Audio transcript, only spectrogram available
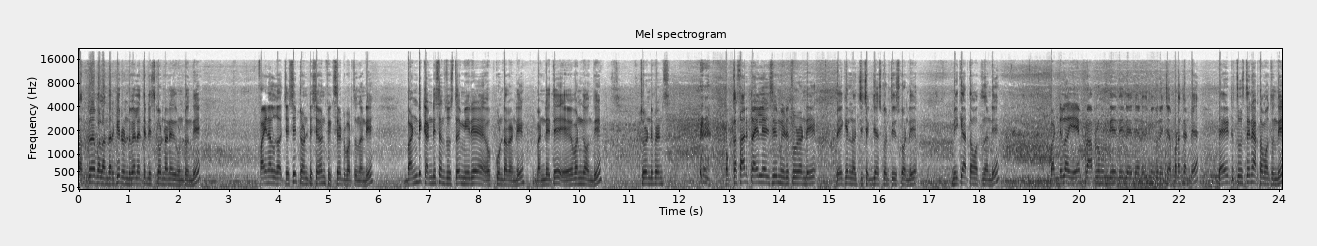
సబ్స్క్రైబర్లందరికీ రెండు వేలు అయితే డిస్కౌంట్ అనేది ఉంటుంది. ఫైనల్గా వచ్చేసి ట్వంటీ సెవెన్ ఫిక్స్ రేట్ పడుతుందండి. బండి కండిషన్ చూస్తే మీరే ఒప్పుకుంటారండి. బండి అయితే ఏ వన్గా ఉంది. చూడండి ఫ్రెండ్స్. ఒక్కసారి ట్రయల్ చేసి మీరు చూడండి. వెహికల్ని వచ్చి చెక్ చేసుకొని తీసుకోండి. మీకే అర్థమవుతుందండి. బండిలో ఏం ప్రాబ్లం ఉంది ఏది లేదు అనేది మీకు నేను చెప్పడం కంటే డైరెక్ట్ చూస్తేనే అర్థమవుతుంది.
